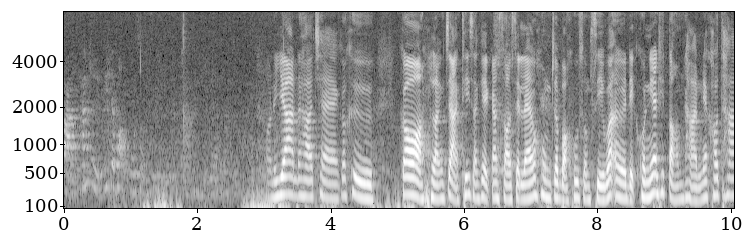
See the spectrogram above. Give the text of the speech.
ฟังท่านอื่นที่จะบอกครูสมศรีขออนุญาตนะคะแชร์ก็คือ ก็หลังจากที่สังเกตการสอนเสร็จแล้วก็คงจะบอกครูสมศรีว่าเออเด็กคนเนี้ยที่ตอบคำถามเนี่ยเข้าท่า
